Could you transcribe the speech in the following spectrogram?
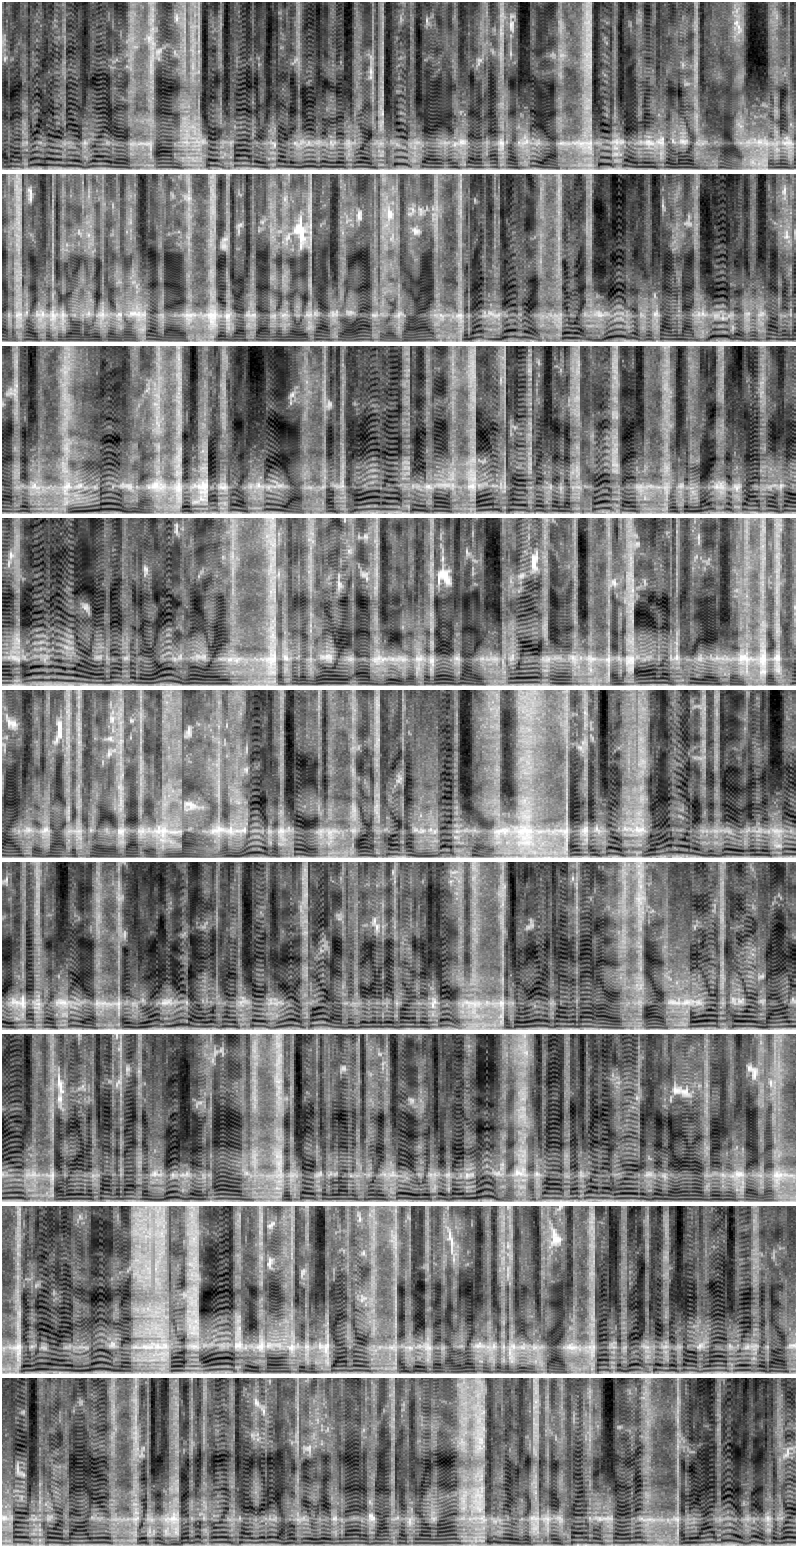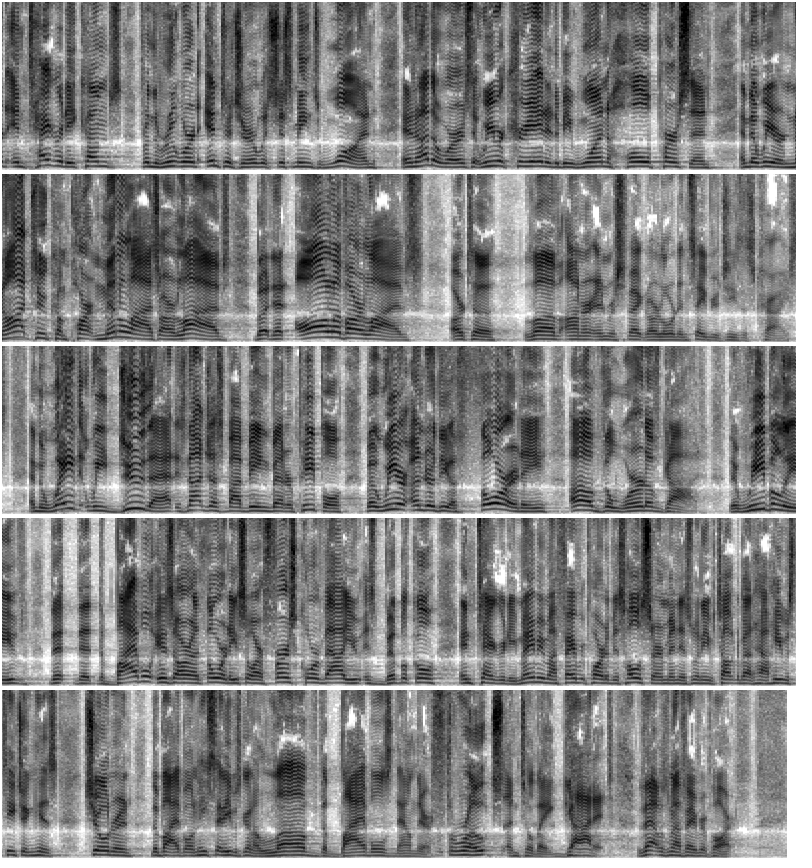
About 300 years later, um, church fathers started using this word kirche instead of ecclesia. Kirche means the Lord's house. It means like a place that you go on the weekends on Sunday, get dressed up, and then go eat casserole afterwards, all right? But that's different than what Jesus was talking about. Jesus was talking about this movement, this ecclesia of called out people on purpose, and the purpose was to make disciples all over the world, not for their own glory, but for the glory of Jesus. That there is not a square inch in all of creation that Christ has not declared, that is mine. And we as a church are a part of the church. And, and so, what I wanted to do in this series, Ecclesia, is let you know what kind of church you're a part of if you're going to be a part of this church. And so, we're going to talk about our, our four core values, and we're going to talk about the vision of the church of 1122, which is a movement. That's why, that's why that word is in there in our vision statement, that we are a movement for all people to discover and deepen a relationship with Jesus Christ. Pastor Britt kicked us off last week with our first core value, which is biblical integrity. I hope you were here for that. If not, catch it online. it was an incredible sermon. And the idea is this the word integrity comes from the root word integer, which just means one. In other words, that we were created to be one whole person and that we are not to compartmentalize our lives, but that all of our lives are to love, honor, and respect our Lord and Savior Jesus Christ. And the way that we do that is not just by being better people, but we are under the authority of the Word of God. That we believe that, that the Bible is our authority, so our first core value is biblical integrity. Maybe my favorite part of his whole sermon is when he talked about how he was teaching his children the Bible, and he said he was going to love the Bibles down their throats until they got it. That was my favorite part.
